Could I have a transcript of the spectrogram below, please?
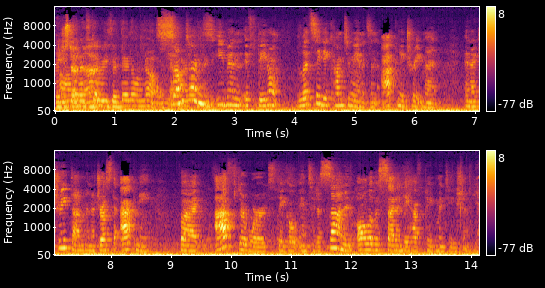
They just uh, don't that's know. the reason they don't know. I don't Sometimes even if they don't, let's say they come to me and it's an acne treatment, and I treat them and address the acne, but afterwards they go into the sun and all of a sudden they have pigmentation. Yeah.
